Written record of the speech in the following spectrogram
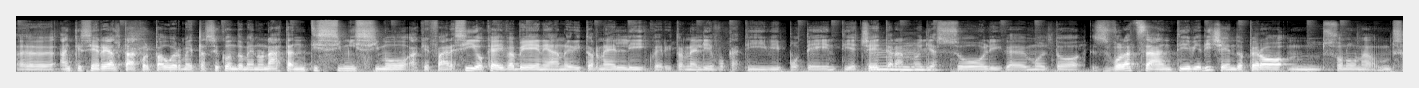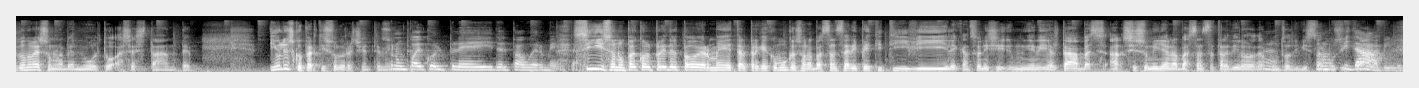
eh, anche se in realtà col power metal secondo me non ha tantissimissimo a che fare. Sì, ok, va bene, hanno i ritornelli, quei ritornelli evocativi, potenti, eccetera, Mm. hanno gli assoli eh, molto svolazzanti e via dicendo, però mh, sono una, secondo me sono una band molto a sé stante. Io li ho scoperti solo recentemente. Sono un po' i Coldplay del power metal. Sì, sono un po' i Coldplay del power metal perché comunque sono abbastanza ripetitivi, le canzoni si- in realtà ah, si somigliano abbastanza tra di loro dal Eh, punto di vista sono musicale. affidabili.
